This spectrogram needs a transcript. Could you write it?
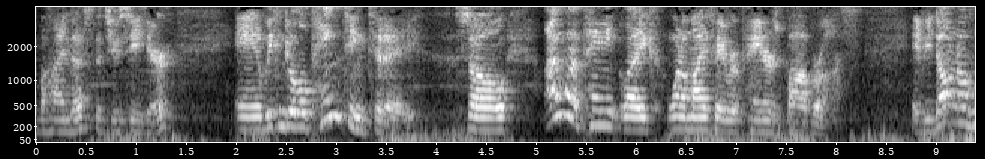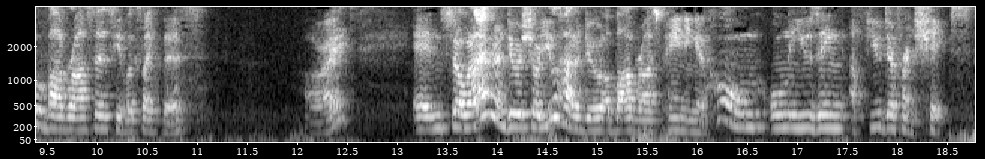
behind us that you see here. And we can do a little painting today. So I want to paint like one of my favorite painters, Bob Ross. If you don't know who Bob Ross is, he looks like this. All right. And so what I'm going to do is show you how to do a Bob Ross painting at home, only using a few different shapes.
